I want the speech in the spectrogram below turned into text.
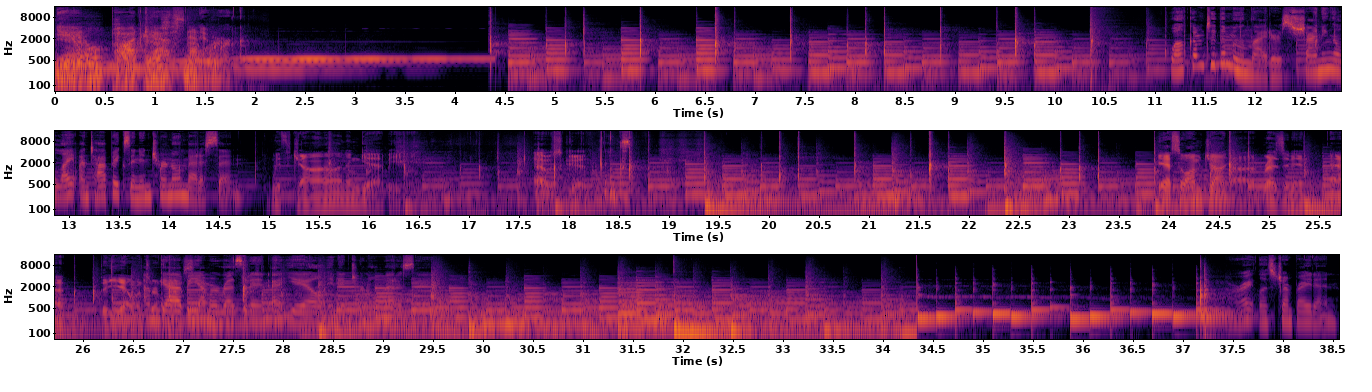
Yale Podcast Network. Welcome to the Moonlighters, shining a light on topics in internal medicine. with John and Gabby. That was good. Thanks. Yeah, so I'm John, uh, resident at the Yale I'm Internal Gabby. Medicine. I'm a resident at Yale in internal medicine. Jump right in.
